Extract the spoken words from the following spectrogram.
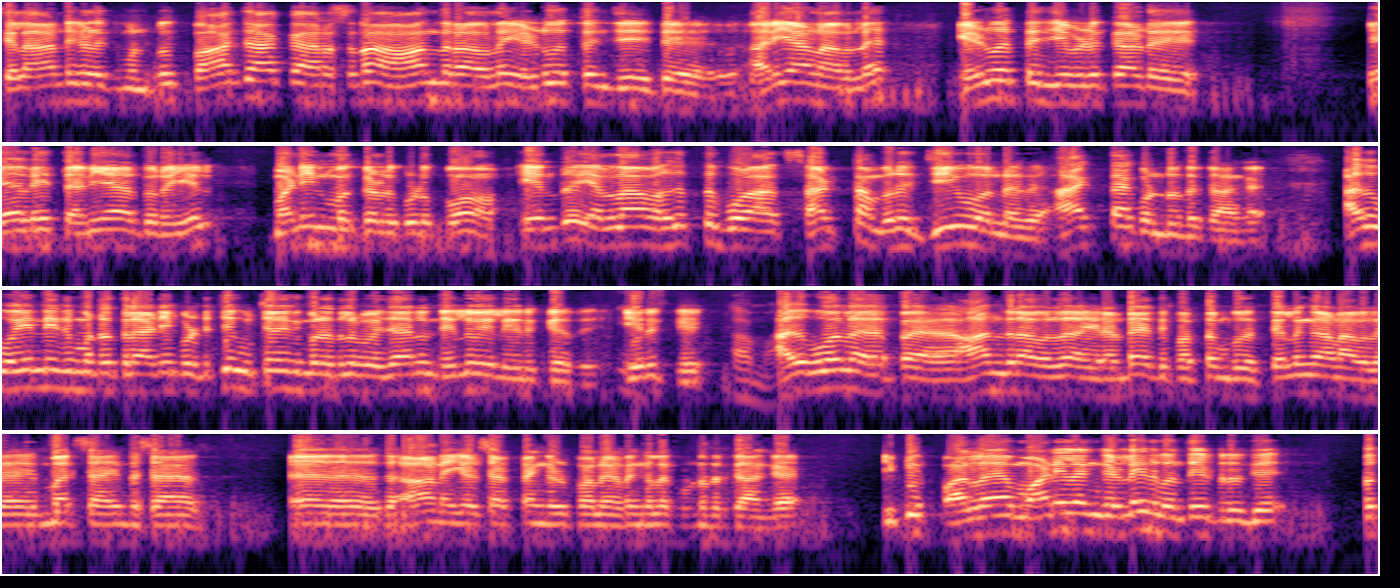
சில ஆண்டுகளுக்கு முன்பு பாஜக அரசு தான் ஆந்திராவுல எழுபத்தஞ்சு ஹரியானாவுல எழுபத்தஞ்சு விழுக்காடு வேலை தனியார் துறையில் மணின் மக்களுக்கு கொடுப்போம் என்று எல்லா வகுத்து சட்டம் ஒரு ஜீவோ அல்லது ஆக்டா கொண்டு வந்திருக்காங்க. அது உயர்நீதிமன்றத்துல அடிபட்டுச்சு உச்சநீதிமன்றத்துல விசாரணை நிலுவையில் இருக்குது இருக்கு. அது போல இப்ப ஆந்திராவுல ரெண்டாயிரத்தி பத்தொன்பது தெலுங்கானாவுல இது மாதிரி இந்த ஆணைகள் சட்டங்கள் பல இடங்கள்ல கொண்டு வந்திருக்காங்க. இப்படி பல மாநிலங்கள்ல இது வந்துட்டு இருக்கு. இப்ப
